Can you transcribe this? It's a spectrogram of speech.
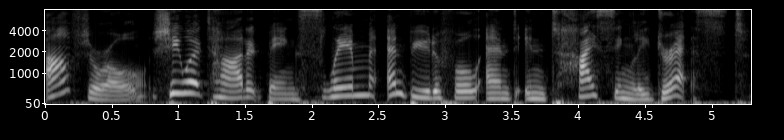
After all, she worked hard at being slim and beautiful and enticingly dressed.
